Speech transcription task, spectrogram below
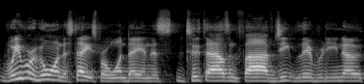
we were going to Statesboro one day in this 2005 Jeep Liberty, you know,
